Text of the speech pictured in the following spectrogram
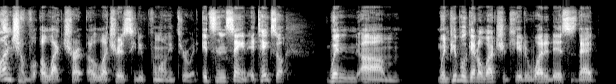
bunch of electri- electricity flowing through it. It's insane. It takes a when um when people get electrocuted, what it is is that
